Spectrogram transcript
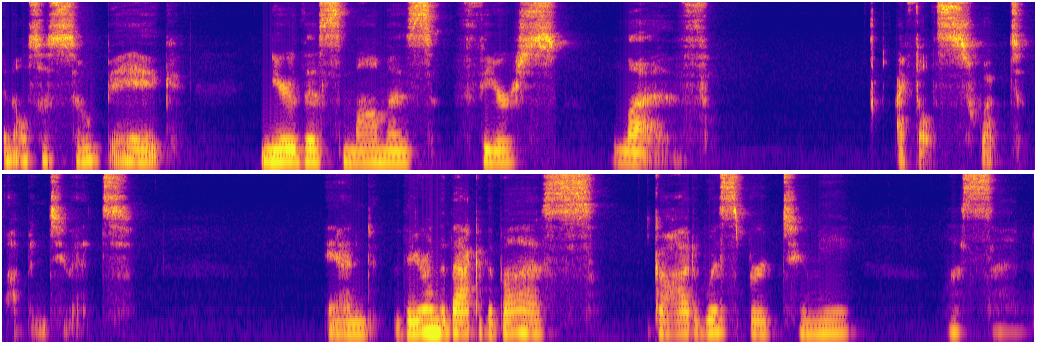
and also so big near this mama's fierce love. I felt swept up into it. And there in the back of the bus, God whispered to me, Listen,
